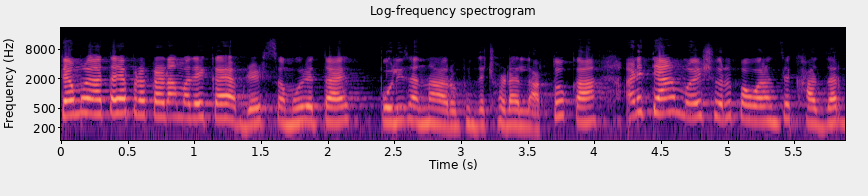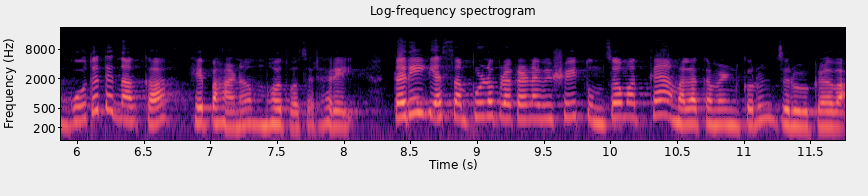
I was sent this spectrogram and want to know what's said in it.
त्यामुळे आता या प्रकरणामध्ये काय अपडेट समोर येत आहेत? पोलिसांना आरोपींचा छडा लागतो का? आणि त्यामुळे शरद पवारांचे खासदार गोतत येणार का? हे पाहणं महत्त्वाचं ठरेल. तरी या संपूर्ण प्रकरणाविषयी तुमचं मत काय? आम्हाला कमेंट करून जरूर कळवा.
